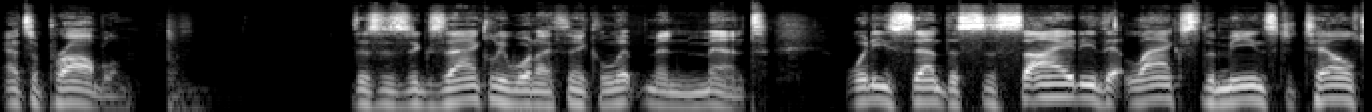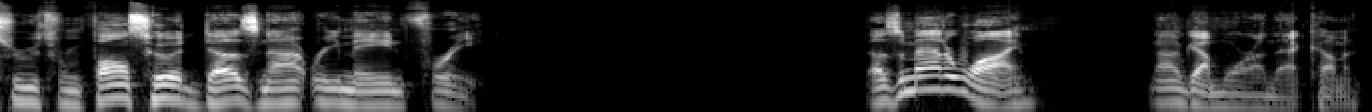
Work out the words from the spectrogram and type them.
That's a problem. This is exactly what I think Lippmann meant when he said the society that lacks the means to tell truth from falsehood does not remain free. Doesn't matter why. Now I've got more on that coming.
